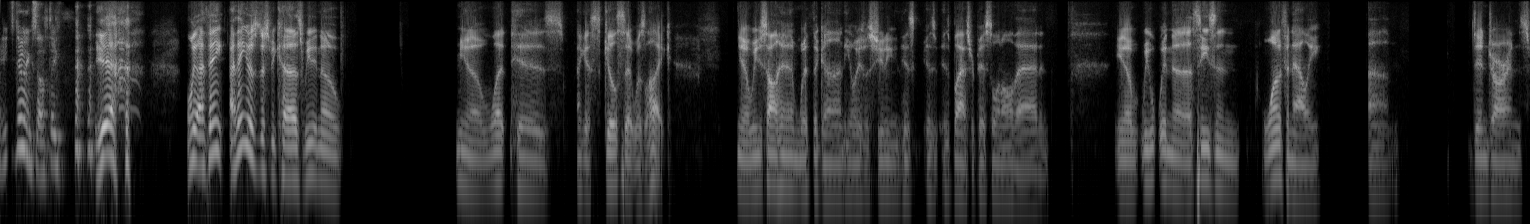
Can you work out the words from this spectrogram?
he's doing something. yeah. Well, I think I think it was just because we didn't know, you know, what his I guess skill set was like. You know, we saw him with the gun. He always was shooting his his, his blaster pistol and all that. And you know, we in the season one finale, um, Din Djarin's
